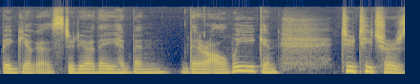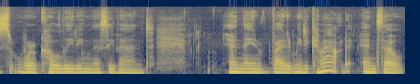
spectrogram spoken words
big yoga studio. They had been there all week, and two teachers were co-leading this event, and they invited me to come out. And so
